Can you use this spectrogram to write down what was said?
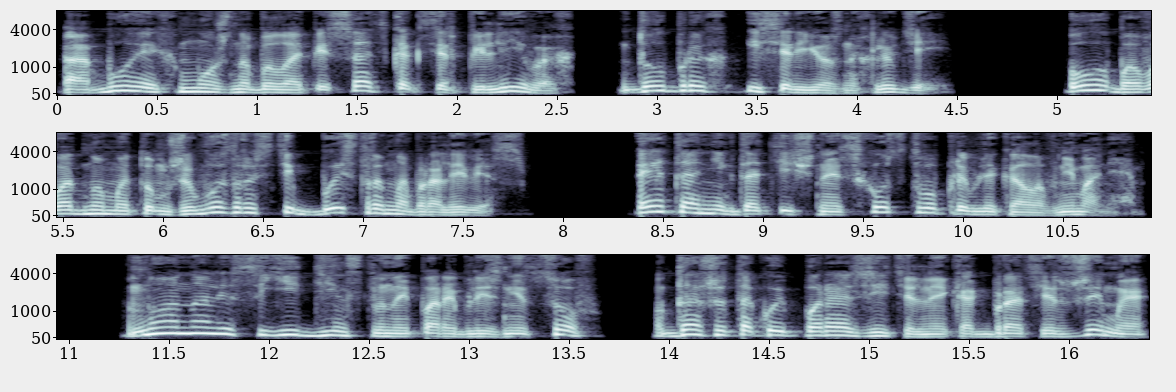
Обоих можно было описать как терпеливых, добрых и серьезных людей. Оба в одном и том же возрасте быстро набрали вес. Это анекдотичное сходство привлекало внимание. Но анализ единственной пары близнецов даже такой поразительный, как братья Джимы,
